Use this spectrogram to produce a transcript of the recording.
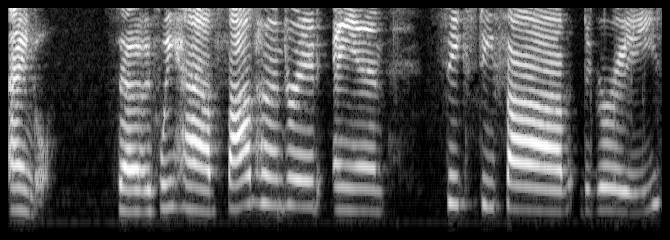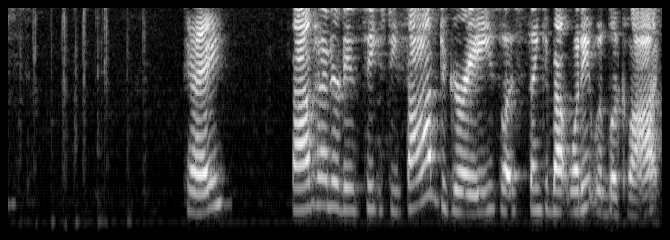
angle. So if we have 565 degrees, okay, 565 degrees, let's think about what it would look like.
